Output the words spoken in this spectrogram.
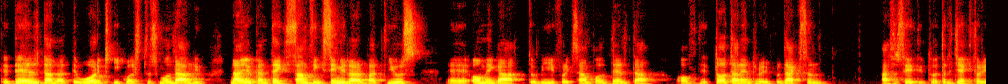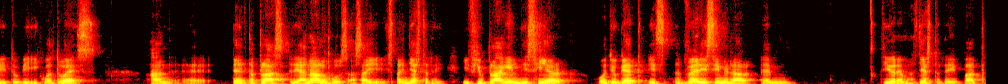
the delta that the work equals to small w. Now you can take something similar, but use uh, omega to be, for example, delta of the total entropy production associated to a trajectory to be equal to S. And uh, delta plus the analogous, as I explained yesterday. If you plug in this here, what you get is a very similar um, theorem as yesterday, but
